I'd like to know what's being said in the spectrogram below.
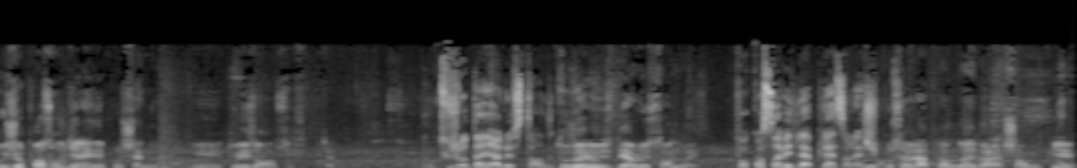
Oui, je pense revenir l'année prochaine, et tous les ans ensuite, peut-être. Donc toujours derrière le stand Toujours derrière le stand, oui. Pour conserver de la place dans la oui, chambre pour conserver la place dans, la chambre, puis,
